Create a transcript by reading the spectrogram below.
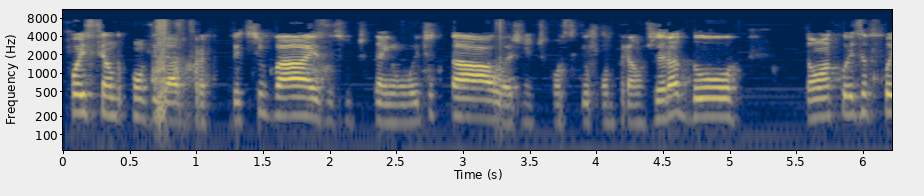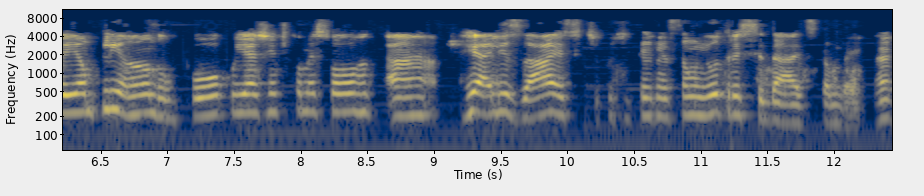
foi sendo convidado para festivais, a gente ganhou um edital, a gente conseguiu comprar um gerador. Então a coisa foi ampliando um pouco e a gente começou a realizar esse tipo de intervenção em outras cidades também, né?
